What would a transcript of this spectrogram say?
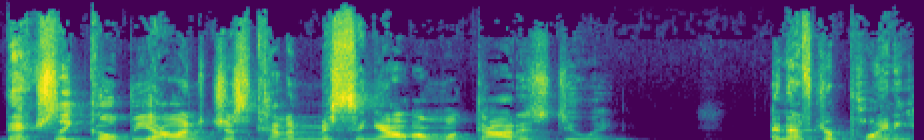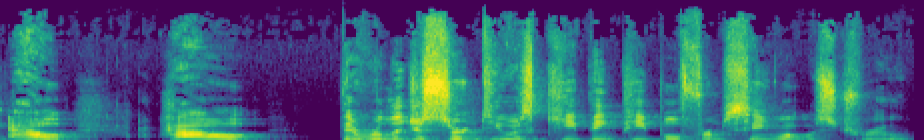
they actually go beyond just kind of missing out on what God is doing. And after pointing out how their religious certainty was keeping people from seeing what was true,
